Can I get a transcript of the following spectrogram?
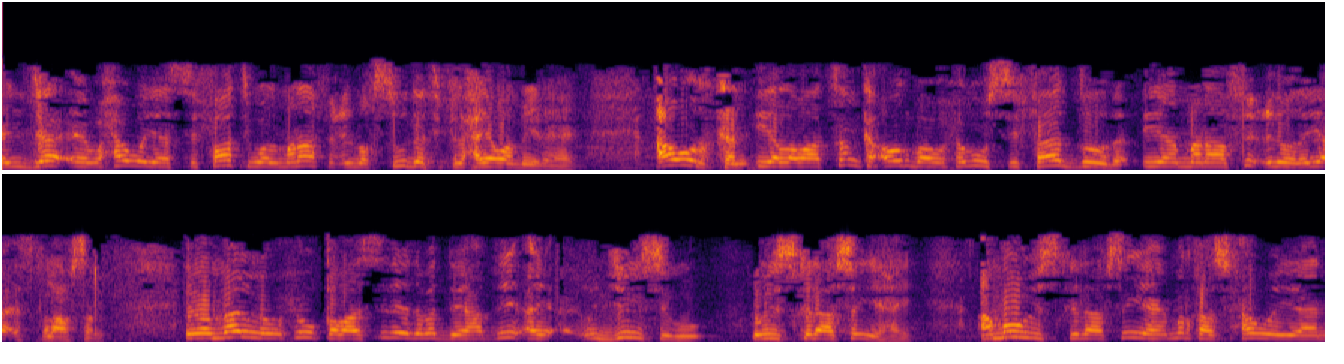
alanjaa waxaa weeye sifaati walmanaafici almaqsuudati fi lxayawaan bay yidhaaheen awrkan iyo labaatanka awrbaa waxooguu sifaadooda iyo manaaficdooda ayaa iskhilaafsan. Imaam maalina wuxuu qabaa sideedaba dee haddii ay jinsigu uu iskhilaafsan yahay ama uu iskhilaafsan yahay markaas waxaa weeyaan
